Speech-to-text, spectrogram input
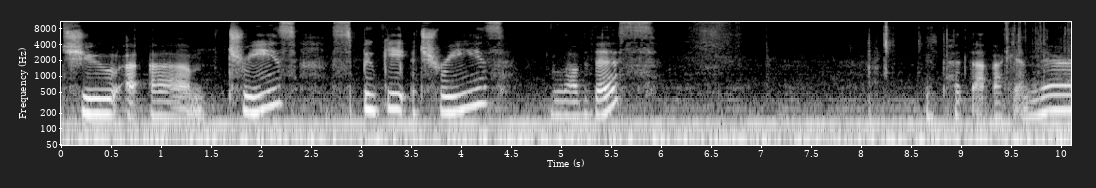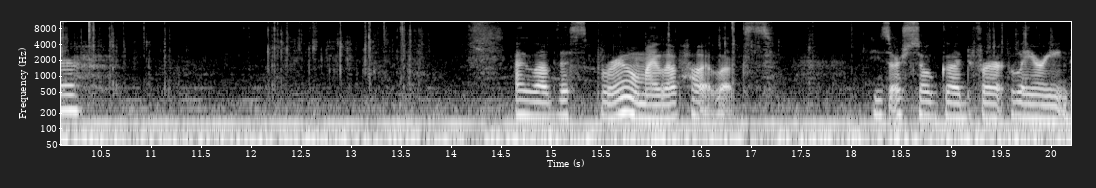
chew uh, um, trees, spooky trees. Love this put that back in there. I love this broom. I love how it looks. These are so good for layering.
